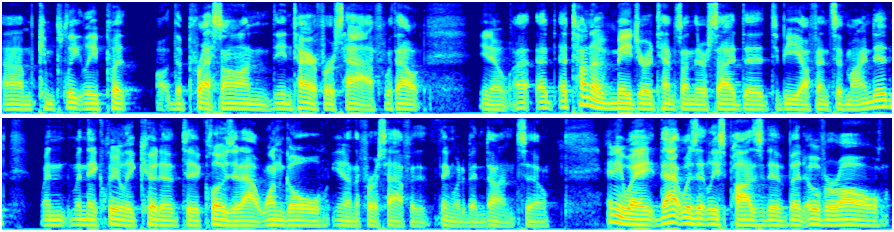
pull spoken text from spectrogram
um, completely put the press on the entire first half without you know a, a ton of major attempts on their side to to be offensive minded when when they clearly could have to close it out. One goal you know in the first half the thing would have been done. So anyway that was at least positive but overall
